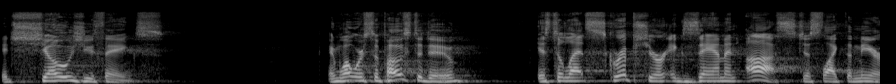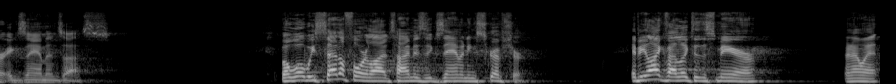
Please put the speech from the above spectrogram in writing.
It shows you things. And what we're supposed to do is to let scripture examine us just like the mirror examines us. But what we settle for a lot of time is examining scripture. It'd be like if I looked at this mirror and I went,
